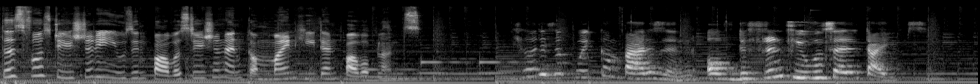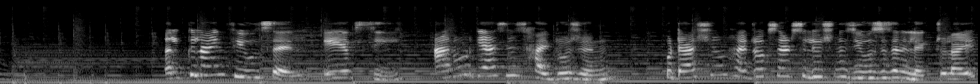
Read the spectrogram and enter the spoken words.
Thus for stationary use in power station and combined heat and power plants. Here is a quick comparison of different fuel cell types. Alkaline fuel cell AFC, anode gas is hydrogen, potassium hydroxide solution is used as an electrolyte,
